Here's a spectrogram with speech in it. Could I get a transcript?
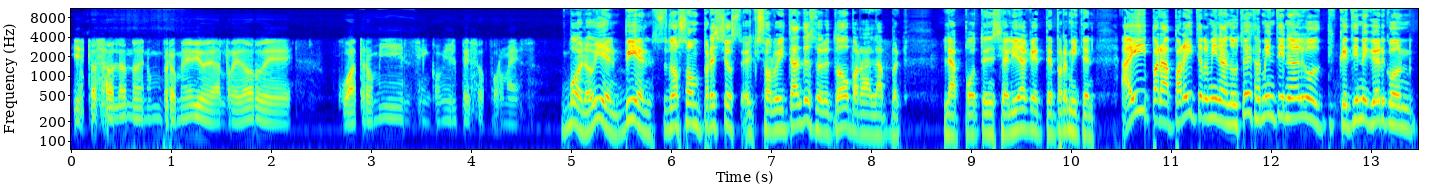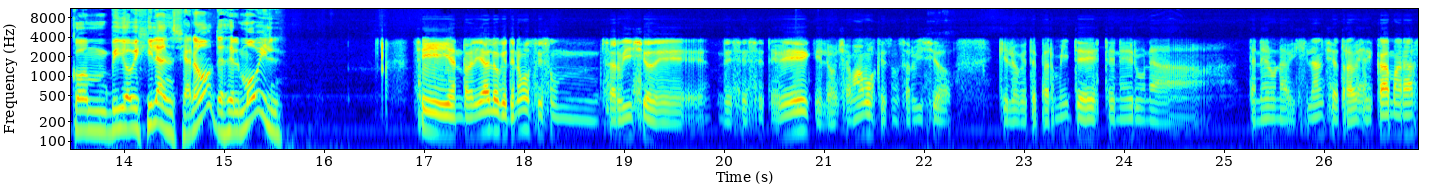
y estás hablando en un promedio de alrededor de cuatro mil, cinco mil pesos por mes. Bueno, bien, bien. No son precios exorbitantes, sobre todo para la, la potencialidad que te permiten. Ahí, para, para ir terminando, ustedes también tienen algo que tiene que ver con, con videovigilancia, ¿no? Desde el móvil. Sí, en realidad lo que tenemos es un servicio de, de CCTV, que lo llamamos, que es un servicio que lo que te permite es tener una tener una vigilancia a través de cámaras.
